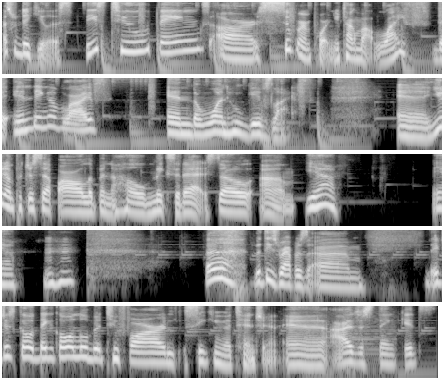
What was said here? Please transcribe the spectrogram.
That's ridiculous. These two things are super important. You're talking about life, the ending of life, and the one who gives life and you don't put yourself all up in the whole mix of that. So, um, yeah, yeah, mm-hmm. Ugh, but these rappers, um, they just go they go a little bit too far seeking attention, and I just think it's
